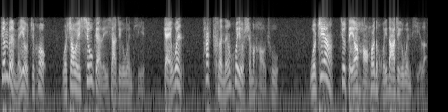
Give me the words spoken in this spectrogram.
根本没有。之后，我稍微修改了一下这个问题，改问它可能会有什么好处。我这样就得要好好的回答这个问题了。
